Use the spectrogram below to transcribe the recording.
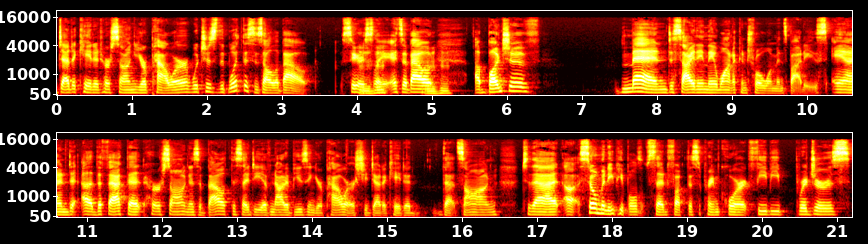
dedicated her song your power which is the, what this is all about seriously mm-hmm. it's about mm-hmm. a bunch of men deciding they want to control women's bodies. And uh, the fact that her song is about this idea of not abusing your power, she dedicated that song to that. Uh, so many people said, fuck the Supreme Court. Phoebe Bridgers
